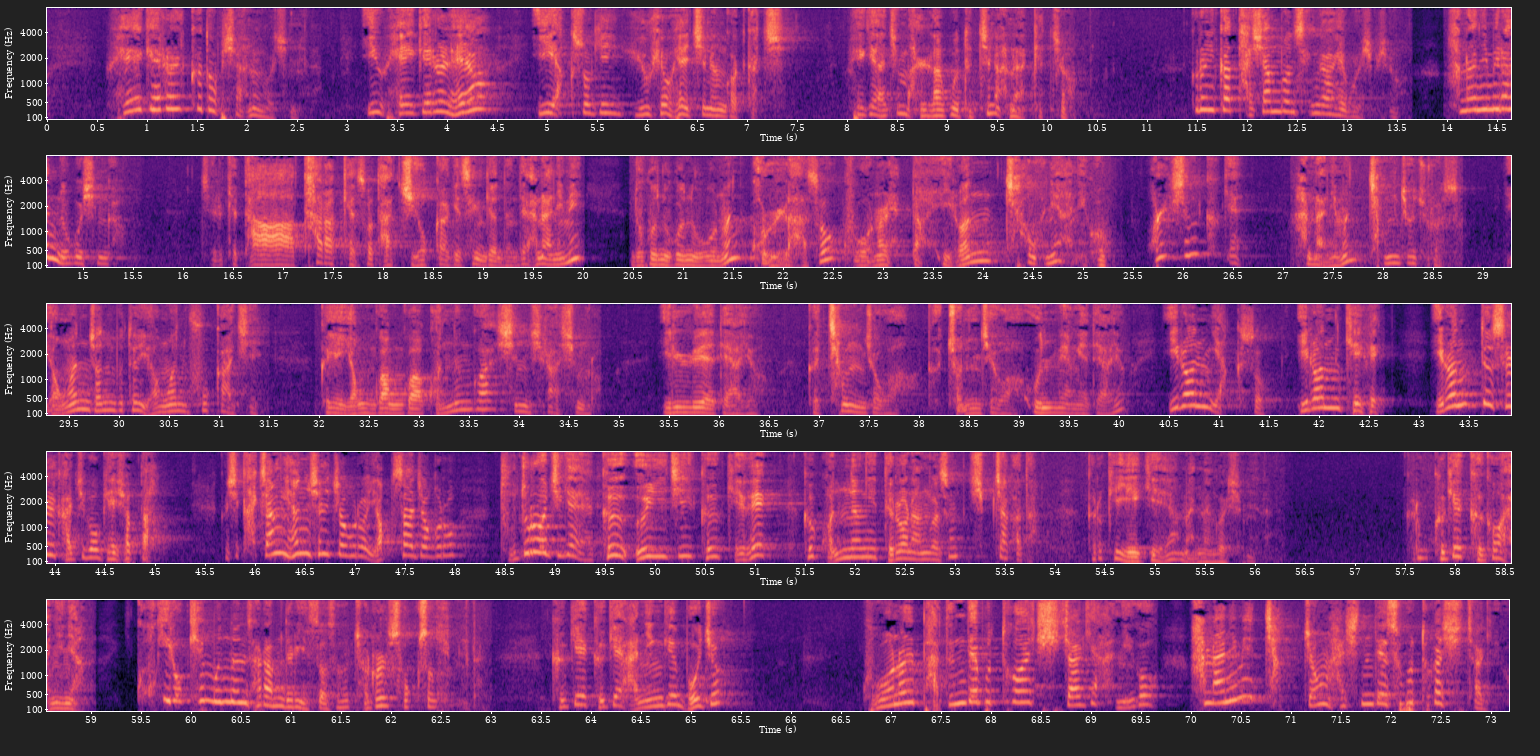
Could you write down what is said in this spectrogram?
회개를 끝없이 하는 것입니다. 이 회개를 해야 이 약속이 유효해지는 것 같이 회개하지 말라고 듣진 않았겠죠. 그러니까 다시 한번 생각해 보십시오. 하나님이란 누구신가? 이렇게 다 타락해서 다 지옥 가게 생겼는데 하나님이 누구 누구 누구는 골라서 구원을 했다. 이런 차원이 아니고 훨씬 크게 하나님은 창조주로서 영원 전부터 영원 후까지 그의 영광과 권능과 신실하심으로 인류에 대하여 그 창조와 그 존재와 운명에 대하여 이런 약속, 이런 계획, 이런 뜻을 가지고 계셨다. 그것이 가장 현실적으로, 역사적으로 두드러지게 그 의지, 그 계획, 그 권능이 드러난 것은 십자가다. 그렇게 얘기해야 맞는 것입니다. 그럼 그게 그거 아니냐? 꼭 이렇게 묻는 사람들이 있어서 저를 속속입니다. 그게 그게 아닌 게 뭐죠? 구원을 받은 데부터가 시작이 아니고 하나님이 작정하신 데서부터가 시작이고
